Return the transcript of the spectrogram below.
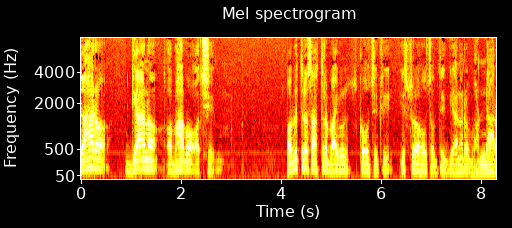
ଯାହାର ଜ୍ଞାନ ଅଭାବ ଅଛି ପବିତ୍ର ଶାସ୍ତ୍ର ବାଇବଲ କହୁଛି କି ଈଶ୍ୱର ହେଉଛନ୍ତି ଜ୍ଞାନର ଭଣ୍ଡାର।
